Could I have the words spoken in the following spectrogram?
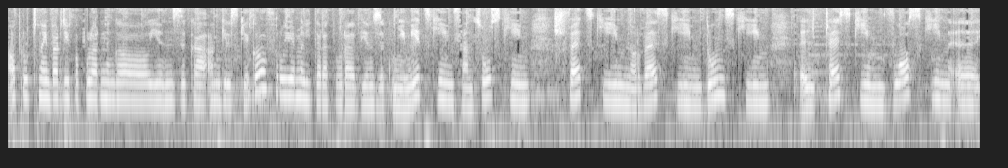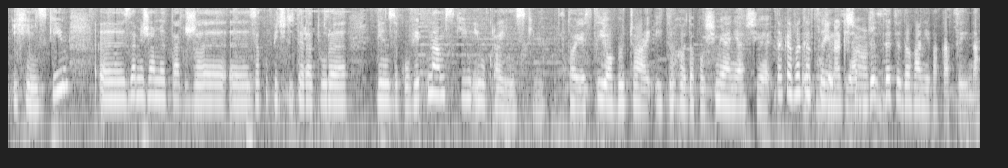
Oprócz najbardziej popularnego języka angielskiego oferujemy literaturę w języku niemieckim, francuskim, szwedzkim, norweskim, duńskim, y, czeskim, włoskim y, i chińskim. Y, Zamierzamy także zakupić literaturę w języku wietnamskim i ukraińskim. To jest i obyczaj, i trochę do pośmiania się. Taka wakacyjna Pozycja książka. Zdecydowanie wakacyjna.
